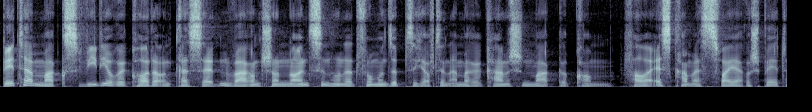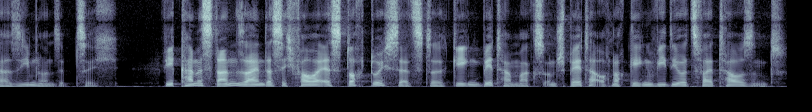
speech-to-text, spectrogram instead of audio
Betamax Videorekorder und Kassetten waren schon 1975 auf den amerikanischen Markt gekommen. VHS kam erst zwei Jahre später, 77. Wie kann es dann sein, dass sich VHS doch durchsetzte gegen Betamax und später auch noch gegen Video 2000?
